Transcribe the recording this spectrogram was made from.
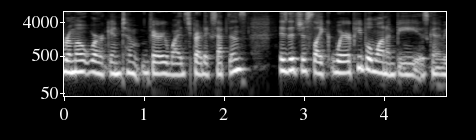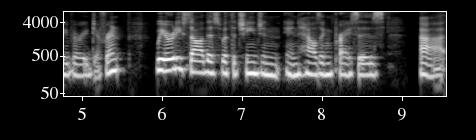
remote work into very widespread acceptance, is that just like where people want to be is going to be very different. we already saw this with the change in in housing prices uh,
